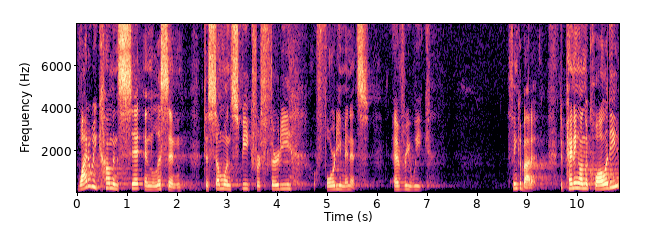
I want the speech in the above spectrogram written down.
Why do we come and sit and listen to someone speak for 30 or 40 minutes every week? Think about it. Depending on the quality,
